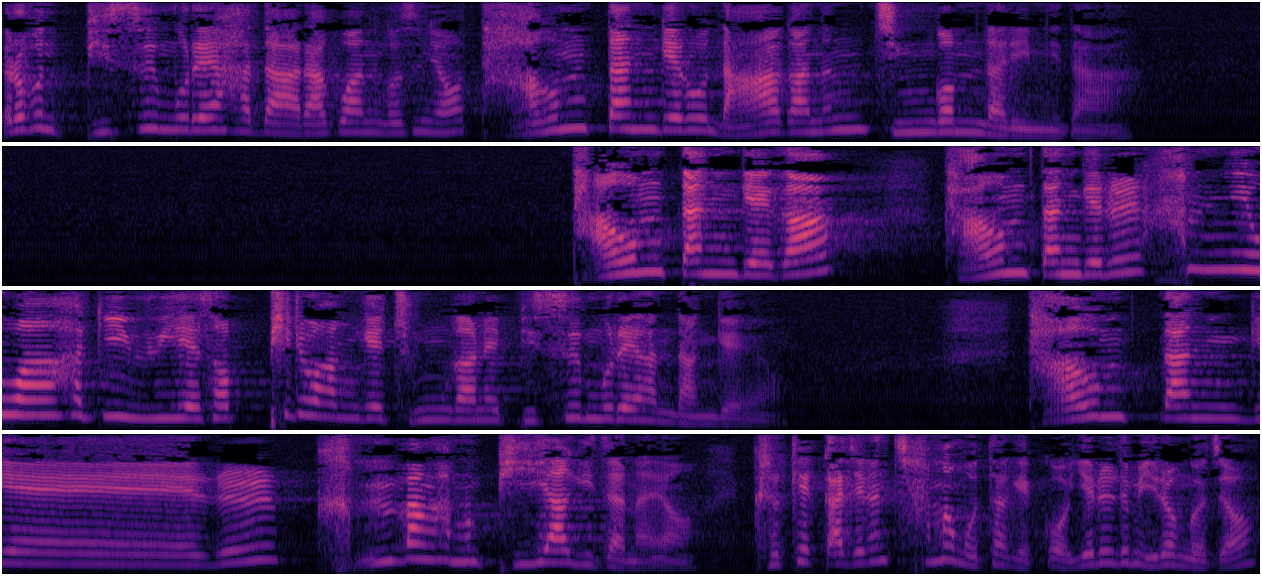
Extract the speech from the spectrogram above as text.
여러분 비스무레하다라고 하는 것은요 다음 단계로 나아가는 징검다리입니다. 다음 단계가 다음 단계를 합리화하기 위해서 필요한 게 중간에 비스무레한 단계예요. 다음 단계를 금방 하면 비약이잖아요. 그렇게까지는 참아 못하겠고 예를 들면 이런 거죠.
